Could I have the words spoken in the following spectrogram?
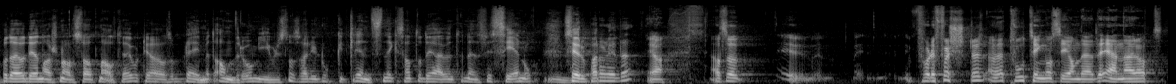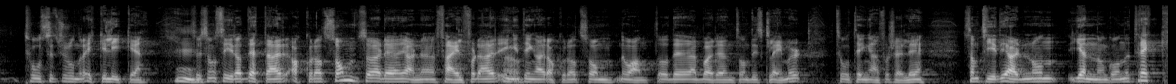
Og det er jo det nasjonalstaten alltid har gjort. De har altså blamet andre omgivelsene, og så har de lukket grensene. ikke sant? Og det er jo en tendens vi ser nå. Ser du paralleller? Ja, altså eh, For det første det er to ting å si om det. Det ene er at to situasjoner er ikke like. Så Hvis man sier at dette er akkurat som, så er det gjerne feil. For det er, ingenting er akkurat som noe annet. Og det er bare en sånn disclaimer. To ting er forskjellige. Samtidig er det noen gjennomgående trekk.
